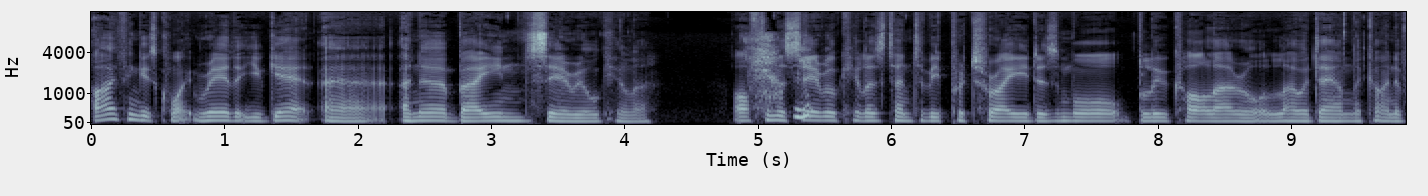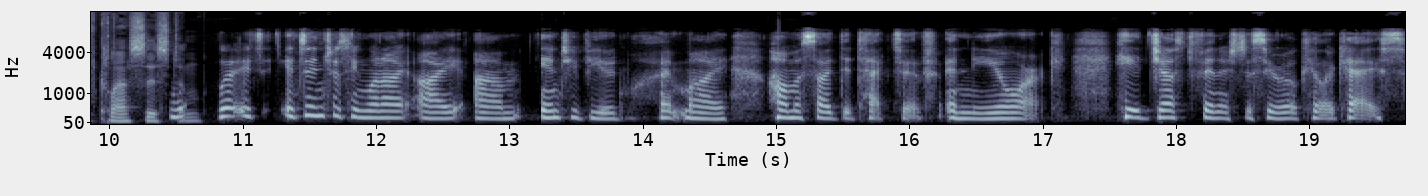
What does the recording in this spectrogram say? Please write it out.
I think it's quite rare that you get uh, an urbane serial killer. Often the serial killers tend to be portrayed as more blue collar or lower down the kind of class system. Well, it's it's interesting when I I um, interviewed my, my homicide detective in New York. He had just finished a serial killer case,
